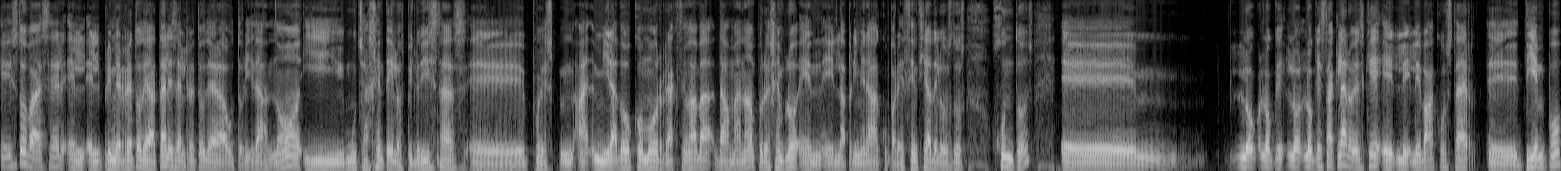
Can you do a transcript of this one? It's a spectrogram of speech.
Esto va a ser el, primer reto de Atal, es el reto de la autoridad, ¿no? Y mucha gente y los periodistas, eh, pues, han mirado cómo reaccionaba Darmanin, por ejemplo, en, la primera comparecencia de los dos juntos. Eh, lo, lo, que, lo, que está claro es que eh, le, va a costar eh, tiempo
